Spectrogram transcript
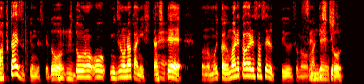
バプタイズって言うんですけど、うんうん。人を水の中に浸して、そのもう一回生まれ変わりさせるっていう、その、まあ、儀式を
